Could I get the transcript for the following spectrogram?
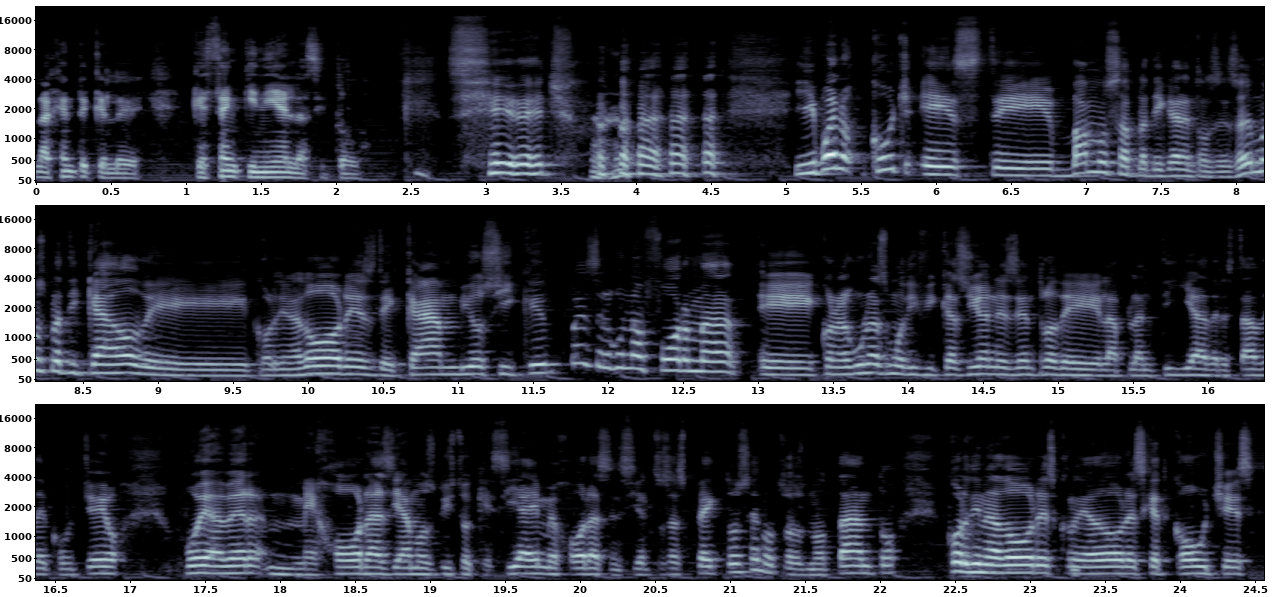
La gente que, le, que está en quinielas y todo. Sí, de hecho. y bueno, coach, este, vamos a platicar entonces. Hemos platicado de coordinadores, de cambios y que, pues, de alguna forma, eh, con algunas modificaciones dentro de la plantilla del staff de coacheo, puede haber mejoras. Ya hemos visto que sí hay mejoras en ciertos aspectos, en otros no tanto. Coordinadores, coordinadores, head coaches.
